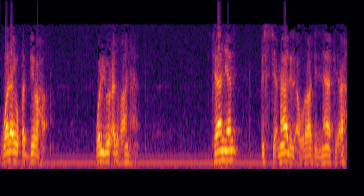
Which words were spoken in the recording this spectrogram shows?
ولا يقدرها وليعرض عنها. ثانيا باستعمال الأوراد النافعة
